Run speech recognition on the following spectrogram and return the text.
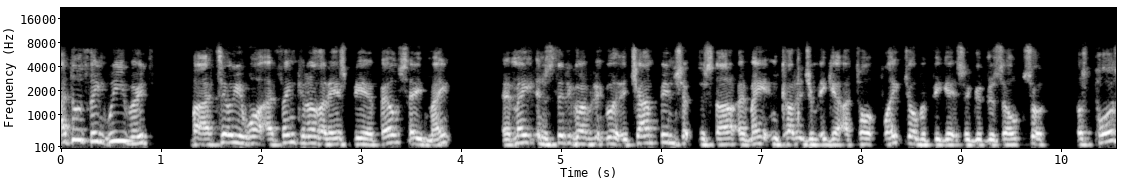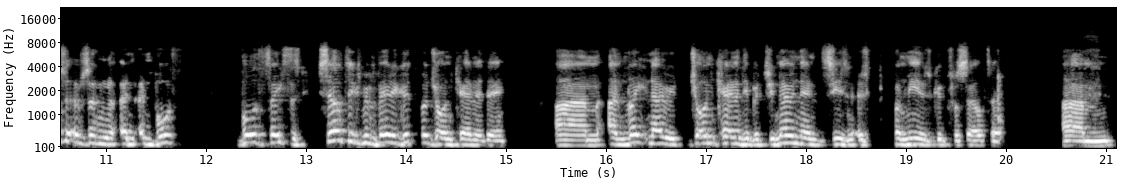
I don't think we would. But I tell you what, I think another SPFL side might. It might, instead of having to go to the championship to start, it might encourage him to get a top flight job if he gets a good result. So there's positives in, in, in both both sides. Celtic's been very good for John Kennedy. Um, and right now, John Kennedy between now and the end of the season is for me is good for Celtic. Um,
